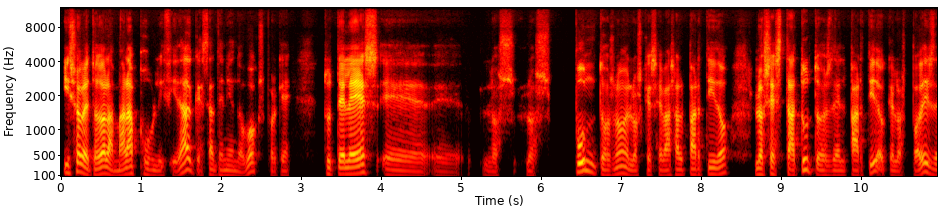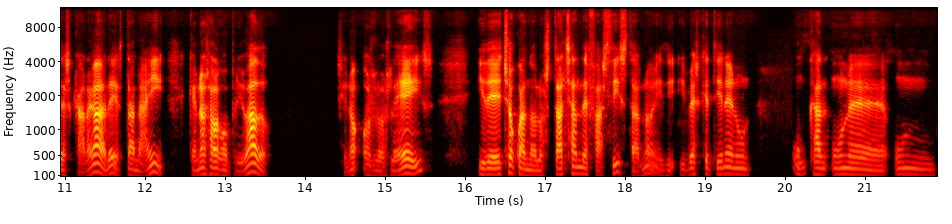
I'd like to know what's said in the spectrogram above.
y sobre todo la mala publicidad que está teniendo Vox, porque tú te lees eh, eh, los, los puntos ¿no? en los que se basa el partido, los estatutos del partido, que los podéis descargar, ¿eh? están ahí, que no es algo privado. Si no, os los leéis. Y de hecho, cuando los tachan de fascistas, ¿no? y, ves que tienen un, un,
